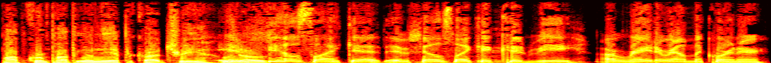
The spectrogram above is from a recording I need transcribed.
popcorn popping on the apricot tree? Who it knows? feels like it. It feels like it could be uh, right around the corner.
